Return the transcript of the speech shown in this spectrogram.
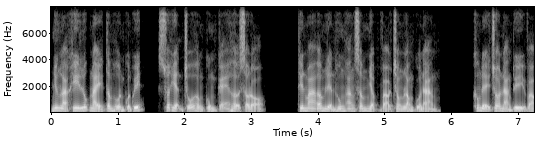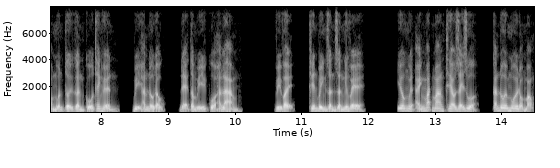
Nhưng là khi lúc này tâm hồn quân quýt, xuất hiện chỗ hổng cùng kẽ hở sau đó, thiên ma âm liền hung hăng xâm nhập vào trong lòng của nàng. Không để cho nàng tùy vào muốn tới gần cố thanh huyền, bị hắn đầu độc đệ tâm ý của hắn làm. Vì vậy, thiên bình dần dần nghiêng về. Yêu nguyệt ánh mắt mang theo giấy rùa cắn đôi môi đỏ mọng,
